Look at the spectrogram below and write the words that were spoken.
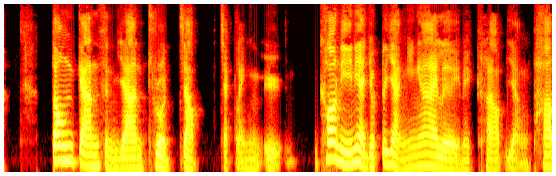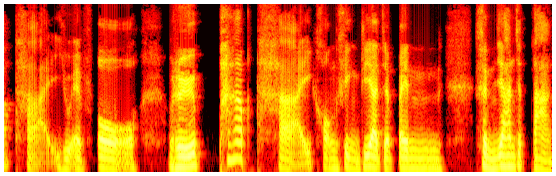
5 ต้องการสัญญาณตรวจจับจากแหล่งอื่นข้อนี้เนี่ยยกตัวอย่างง่ายๆเลยนะครับ อย่างภาพถ่าย UFO หรือภาพถ่ายของสิ่งที่อาจจะเป็นสัญญาณจากต่าง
